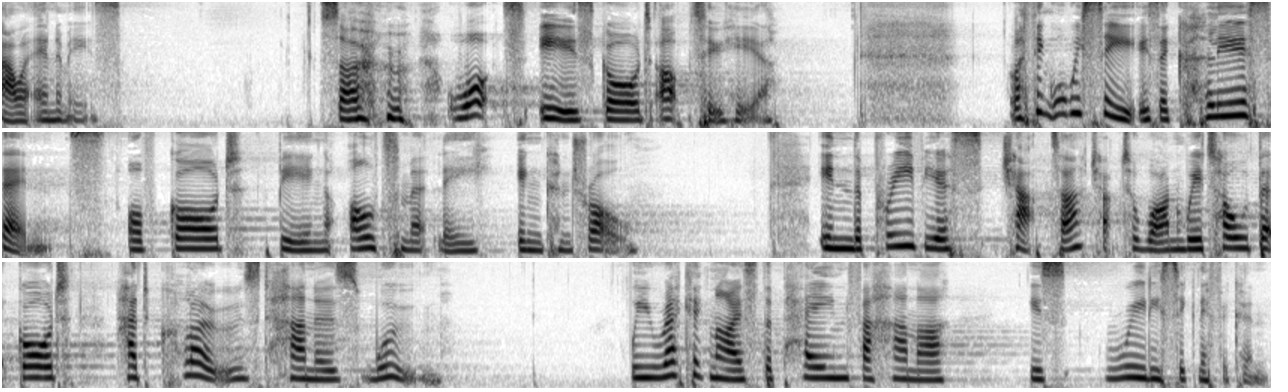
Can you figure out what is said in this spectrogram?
our enemies. So, what is God up to here? I think what we see is a clear sense of God being ultimately in control. In the previous chapter, chapter 1, we're told that God had closed Hannah's womb. We recognize the pain for Hannah is really significant.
